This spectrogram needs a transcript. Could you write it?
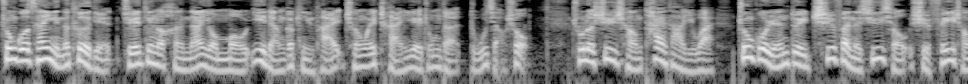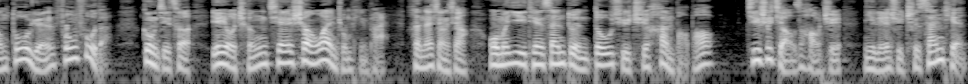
中国餐饮的特点决定了很难有某一两个品牌成为产业中的独角兽。除了市场太大以外，中国人对吃饭的需求是非常多元丰富的。供给侧也有成千上万种品牌，很难想象我们一天三顿都去吃汉堡包。即使饺子好吃，你连续吃三天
